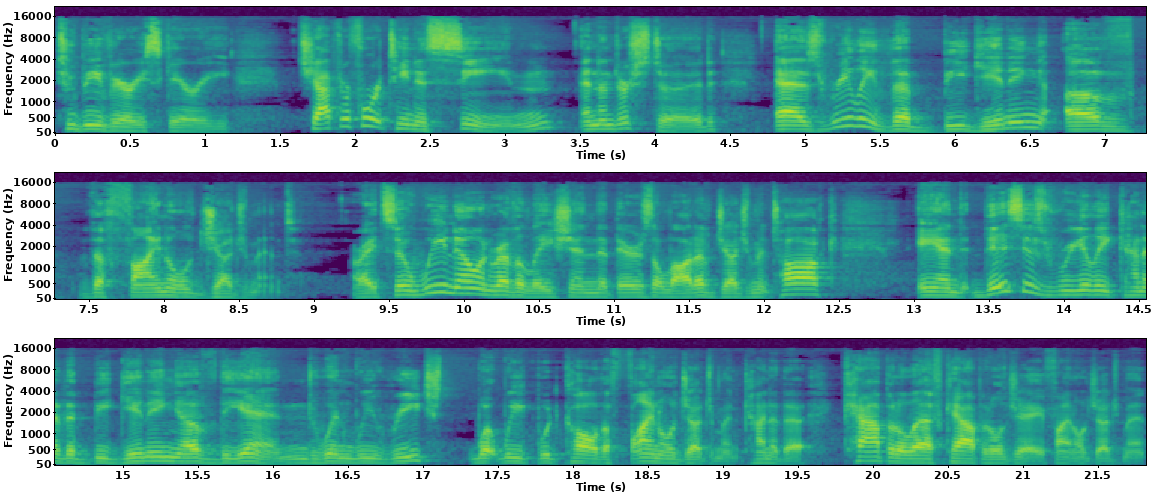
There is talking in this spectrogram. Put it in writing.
to be very scary. Chapter 14 is seen and understood as really the beginning of the final judgment. All right, so we know in Revelation that there's a lot of judgment talk and this is really kind of the beginning of the end when we reach what we would call the final judgment, kind of the capital F, capital J final judgment.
